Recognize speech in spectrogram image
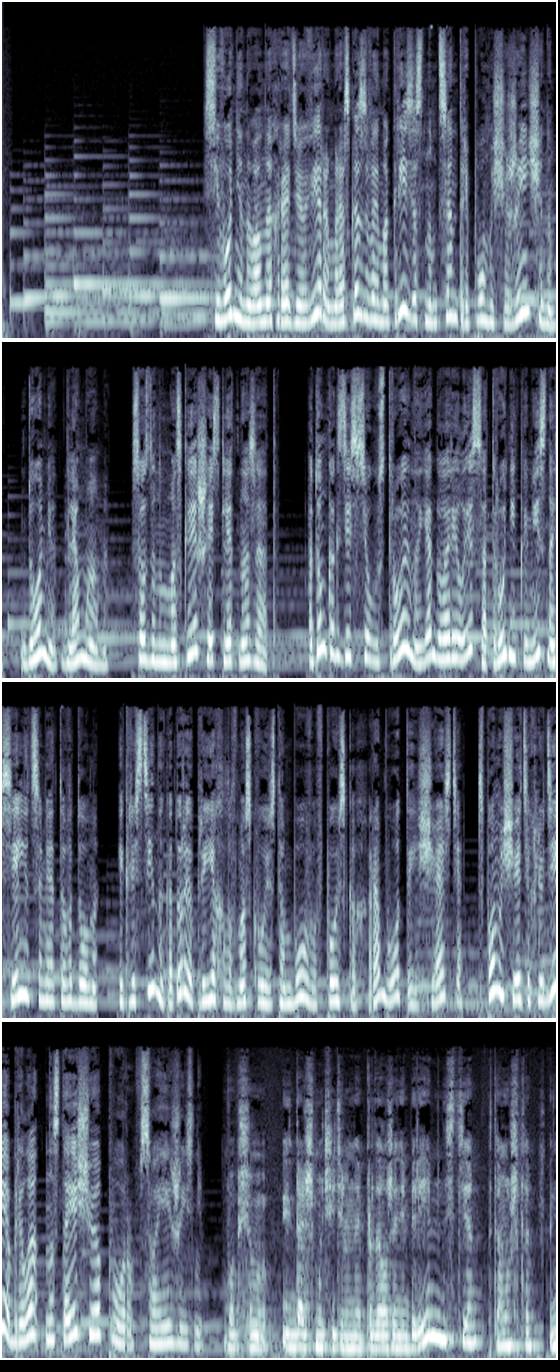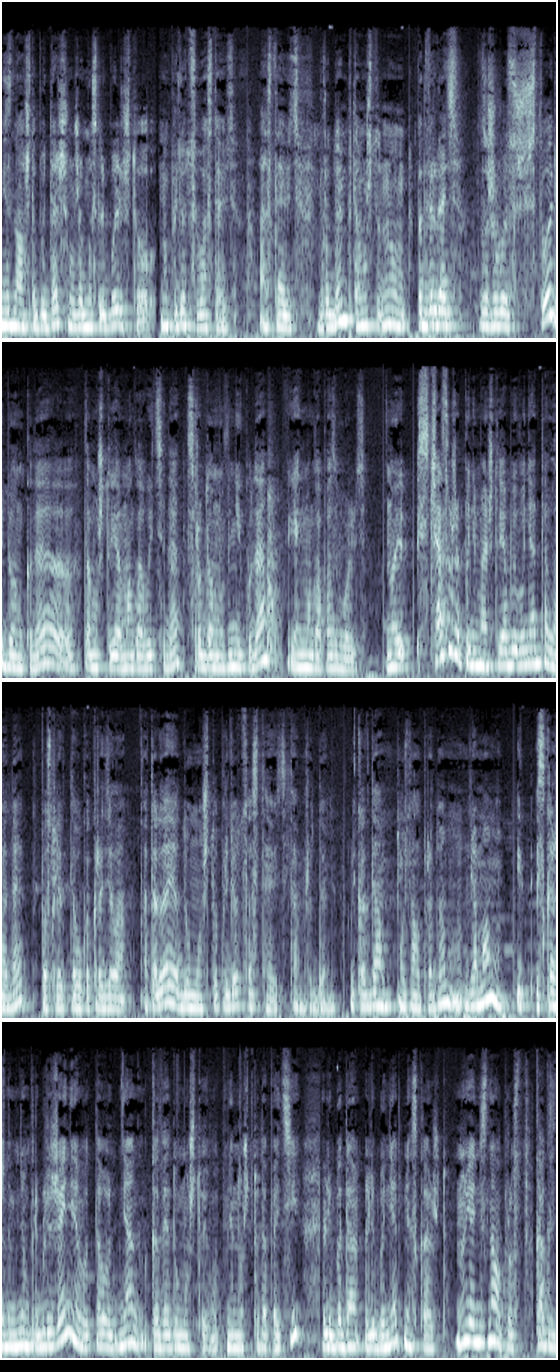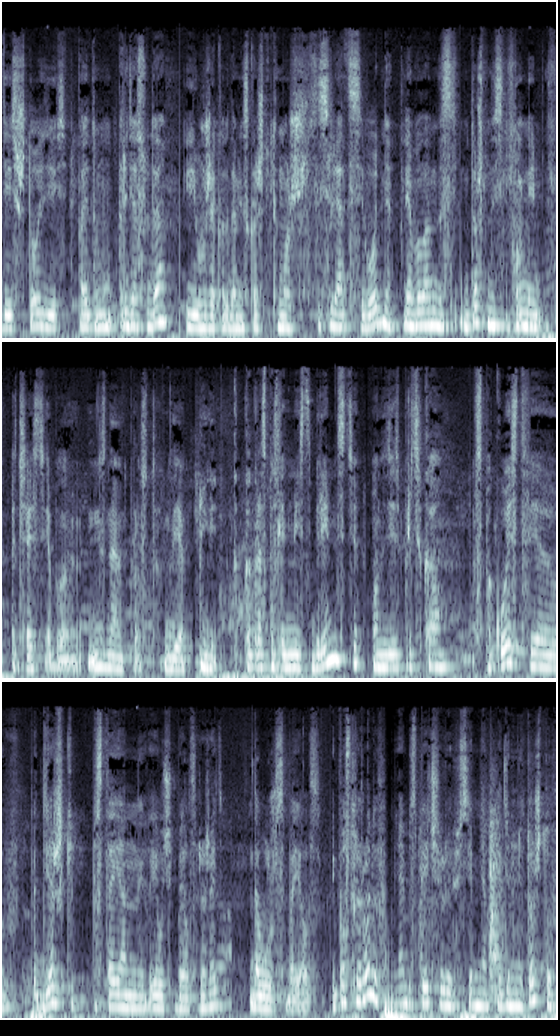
Сегодня на «Волнах Радио Вера» мы рассказываем о кризисном центре помощи женщинам «Доме для мамы», созданном в Москве 6 лет назад. О том, как здесь все устроено, я говорила и с сотрудниками, и с насельницами этого дома. И Кристина, которая приехала в Москву из Тамбова в поисках работы и счастья, с помощью этих людей обрела настоящую опору в своей жизни – в общем, и дальше мучительное продолжение беременности, потому что не знал, что будет дальше. Уже мысли были, что ну, придется его оставить. Оставить в роддоме, потому что ну, подвергать за живое существо ребенка, да, потому что я могла выйти, да, с роддома в никуда, я не могла позволить. Но сейчас уже понимаю, что я бы его не отдала, да, после того, как родила. А тогда я думала, что придется оставить там в роддоме. И когда узнала про дом для мамы, и с каждым днем приближения вот того дня, когда я думала, что вот мне нужно туда пойти, либо да, либо нет, мне скажут. Ну, я не знала просто, как здесь, что здесь. Поэтому, придя сюда, и уже когда мне скажут, что ты можешь заселяться сегодня, я была на, не то, что на седьмом дне отчасти, я была, не знаю просто где. И как раз последний месяц беременности он здесь протекал в спокойствии, в поддержке постоянной. Я очень боялась рожать. До ужаса боялась. И после родов меня обеспечили всем необходимым не то, что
